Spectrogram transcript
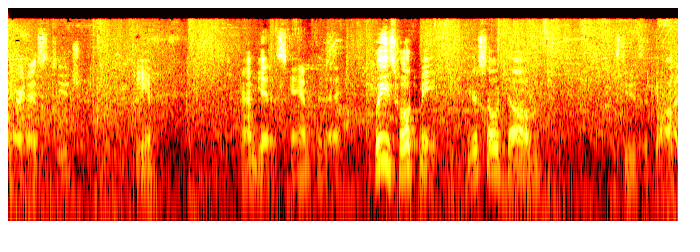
Darius is huge. Damn. I'm getting scammed today. Please hook me. You're so dumb. This dude is a god.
